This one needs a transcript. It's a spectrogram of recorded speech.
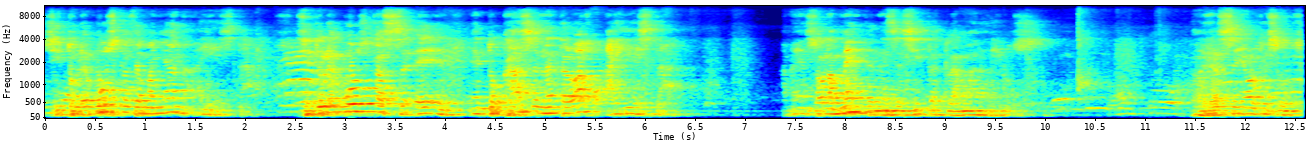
Si tú le buscas de mañana, ahí está. Si tú le buscas eh, en tu casa, en el trabajo, ahí está. Amén. Solamente necesita clamar a Dios. Gloria al Señor Jesús.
